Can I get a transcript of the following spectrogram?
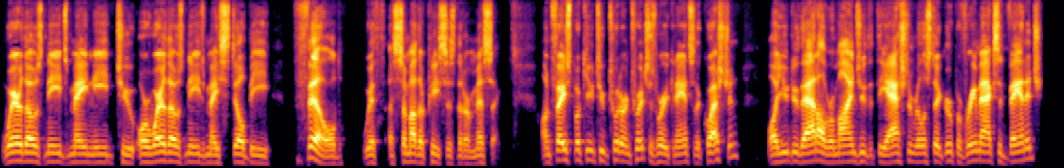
where those needs may need to, or where those needs may still be filled with uh, some other pieces that are missing? On Facebook, YouTube, Twitter, and Twitch is where you can answer the question. While you do that, I'll remind you that the Ashton Real Estate Group of Remax Advantage,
